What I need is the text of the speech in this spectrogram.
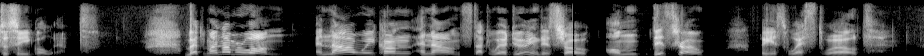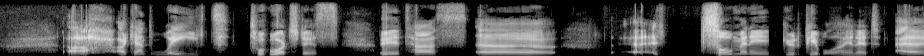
to see Goliath. But my number one, and now we can announce that we're doing this show on this show, is Westworld. Ah, I can't wait to watch this. It has uh, uh, so many good people in it. Uh,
